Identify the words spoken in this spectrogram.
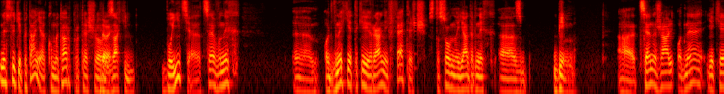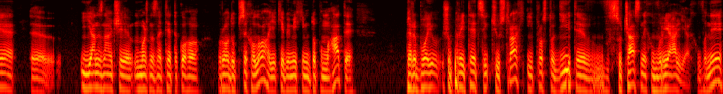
не стільки питання, а коментар про те, що Давай. Захід боїться. Це в них, е, от в них є такий реальний фетиш стосовно ядерних е, бімб. Е, це, на жаль, одне, яке е, я не знаю, чи можна знайти такого роду психолога, який би міг їм допомагати перебою, щоб перейти ці, цю страх і просто діяти в сучасних в реаліях. Вони,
